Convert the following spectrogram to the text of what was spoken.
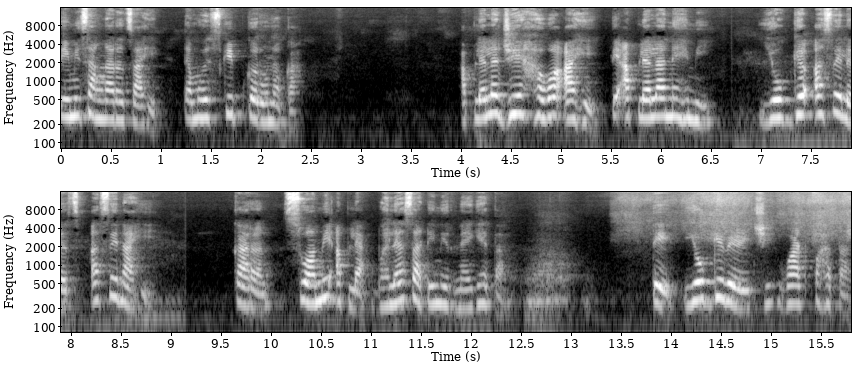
ते मी सांगणारच आहे त्यामुळे स्किप करू नका. आपल्याला जे हवं आहे ते आपल्याला नेहमी योग्य असेलच असे नाही कारण स्वामी आपल्या भल्यासाठी निर्णय घेतात. ते योग्य वेळेची वाट पाहतात.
